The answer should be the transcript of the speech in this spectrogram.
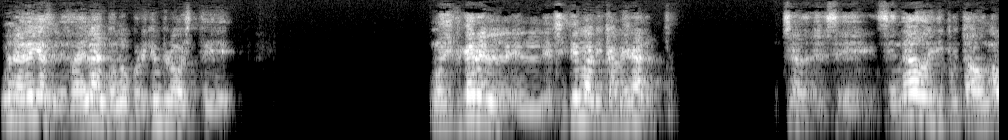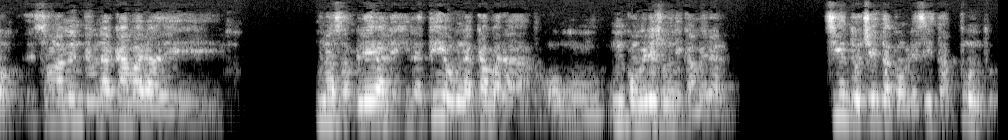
Una de ellas les adelanto, ¿no? Por ejemplo, este, modificar el, sistema bicameral. O sea, Senado y diputados, no, solamente una Cámara de, una Asamblea Legislativa, una Cámara o un, Congreso unicameral. 180 congresistas, punto.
